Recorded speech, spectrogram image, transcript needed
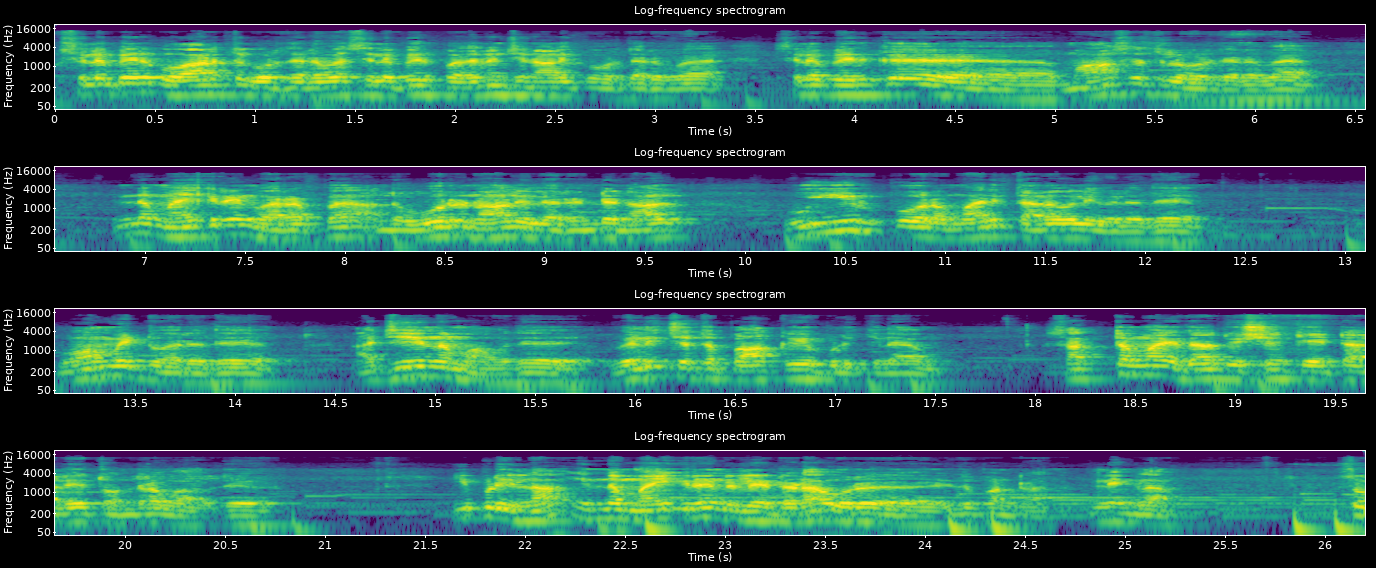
சில பேருக்கு வாரத்துக்கு ஒரு தடவை சில பேர் பதினஞ்சு நாளைக்கு ஒரு தடவை சில பேருக்கு மாசத்துல ஒரு தடவை. இந்த மைக்ரைன் வரப்ப அந்த ஒரு நாள் இல்ல ரெண்டு நாள் உயிர் போற மாதிரி தலைவலி விழுது. வாமிட் வருது. அஜீரணம் வெளிச்சத்தை பார்க்கவே பிடிக்கல. சத்தமாக ஏதாவது விஷயம் கேட்டாலே தொந்தரவாகுது. இப்படிலாம் இந்த மைக்ரைன் ரிலேட்டடாக ஒரு இது பண்ணுறாங்க இல்லைங்களா? ஸோ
